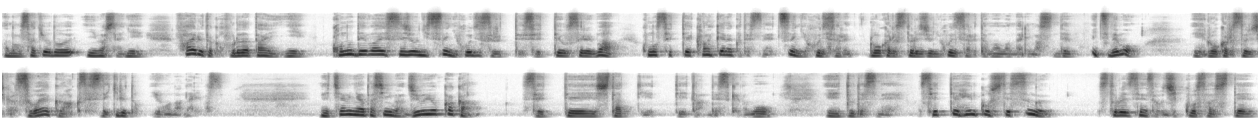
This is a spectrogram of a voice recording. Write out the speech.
あの、先ほど言いましたように、ファイルとかフォルダ単位に、このデバイス上に常に保持するって設定をすれば、この設定関係なくですね、常に保持され、ローカルストレージ上に保持されたままになりますんで、いつでもローカルストレージから素早くアクセスできるというものになります。でちなみに私今14日間設定したって言っていたんですけども、えっ、ー、とですね、設定変更してすぐストレージセンサーを実行させて、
